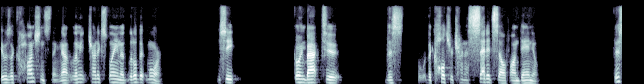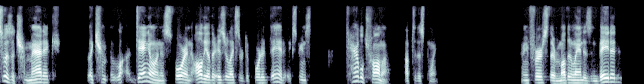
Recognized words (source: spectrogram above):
it was a conscience thing. Now, let me try to explain a little bit more. You see, going back to this, the culture trying to set itself on Daniel. This was a traumatic like Daniel and his four and all the other Israelites that were deported, they had experienced terrible trauma up to this point. I mean, first, their motherland is invaded,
